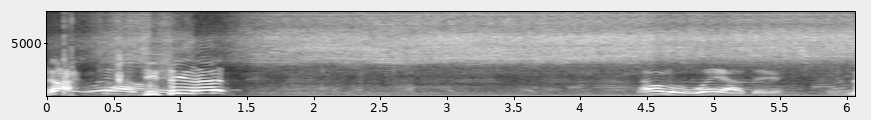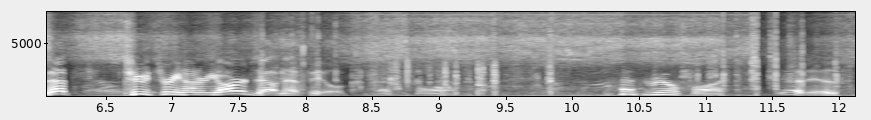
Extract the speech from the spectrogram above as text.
Yeah. Did you see that? I don't way out there. That's two, three hundred yards out in that field. That's far. That's real far. Yeah, it is.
